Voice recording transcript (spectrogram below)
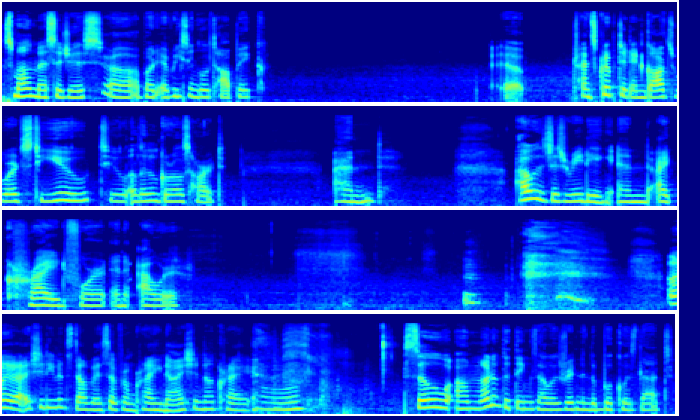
small messages uh, about every single topic uh, transcripted in god's words to you to a little girl's heart. And i was just reading and i cried for an hour. Oh my god i should even stop myself from crying now. I should not cry. So, um, one of the things that was written in the book was that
